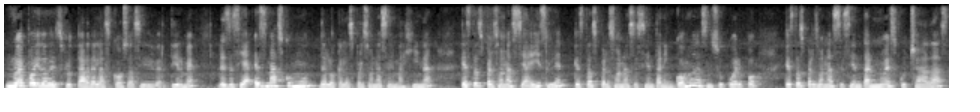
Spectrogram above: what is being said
no he podido disfrutar de las cosas y divertirme. Les decía, es más común de lo que las personas se imaginan que estas personas se aíslen, que estas personas se sientan incómodas en su cuerpo, que estas personas se sientan no escuchadas,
